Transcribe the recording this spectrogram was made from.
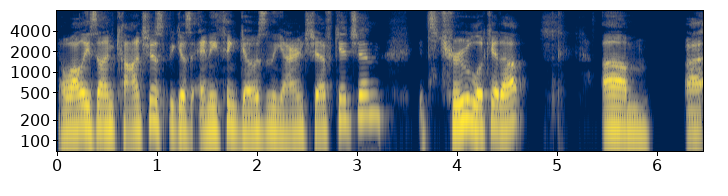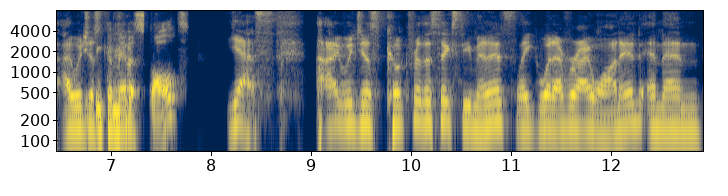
And while he's unconscious, because anything goes in the Iron Chef kitchen, it's true. Look it up. Um, I, I would You just commit cook- assault. yes, I would just cook for the sixty minutes, like whatever I wanted, and then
